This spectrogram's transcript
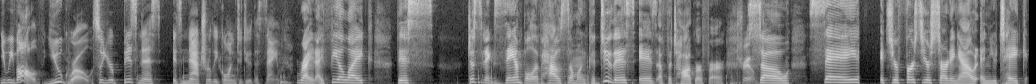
you evolve, you grow. So your business is naturally going to do the same. Right. I feel like this just an example of how someone could do this is a photographer. True. So, say it's your first year starting out and you take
